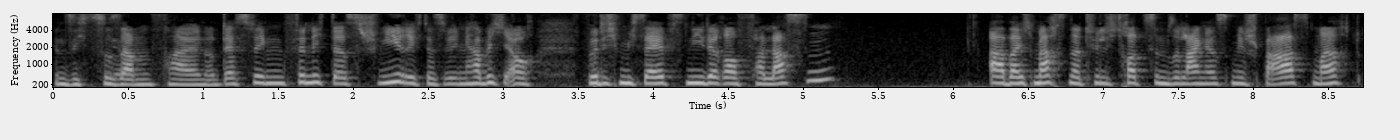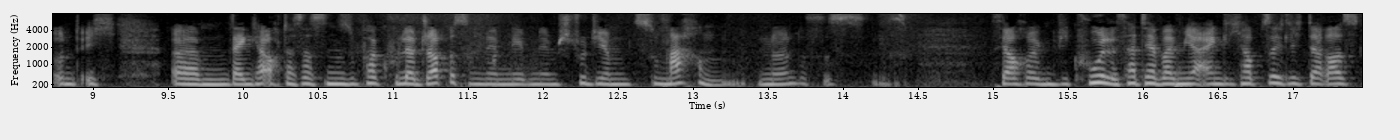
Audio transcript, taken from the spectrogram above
in sich zusammenfallen. Und deswegen finde ich das schwierig. Deswegen habe ich auch, würde ich mich selbst nie darauf verlassen. Aber ich mache es natürlich trotzdem, solange es mir Spaß macht. Und ich ähm, denke auch, dass das ein super cooler Job ist, um den neben dem Studium zu machen. Ne? Das, ist, das ist ja auch irgendwie cool. Es hat ja bei mir eigentlich hauptsächlich daraus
